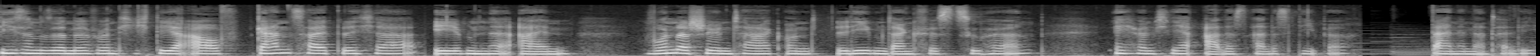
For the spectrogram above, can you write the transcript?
diesem Sinne wünsche ich dir auf ganzheitlicher Ebene einen wunderschönen Tag und lieben Dank fürs Zuhören. Ich wünsche dir alles, alles Liebe. Deine Nathalie.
